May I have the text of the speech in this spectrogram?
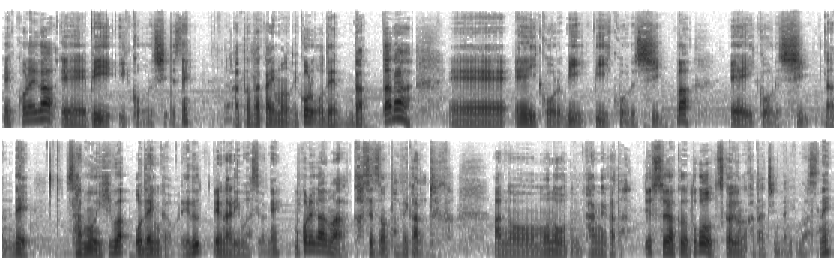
えーこれが、えー B イコール C ですね。暖かいものイコールおでんだったら、えー A イコール B、B イコール C は A イコール C なんで、寒い日はおでんが売れるってなりますよね。これがまあ仮説の立て方というか、あの、物事の考え方っていう数学のところを使うような形になりますね。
